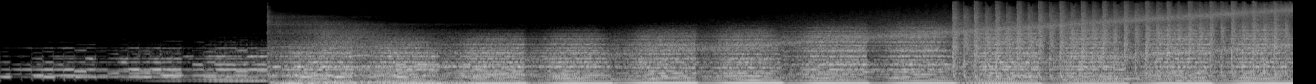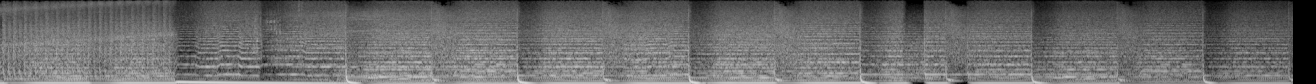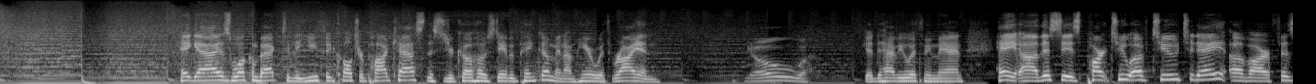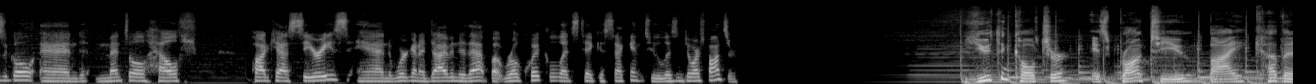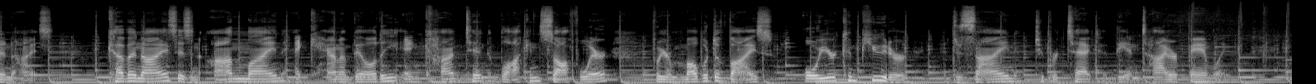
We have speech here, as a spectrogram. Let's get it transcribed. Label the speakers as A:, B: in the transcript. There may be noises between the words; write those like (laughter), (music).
A: Thank you. Hey guys, welcome back to the Youth and Culture Podcast. This is your co host, David Pinkham, and I'm here with Ryan.
B: Yo.
A: Good to have you with me, man. Hey, uh, this is part two of two today of our physical and mental health podcast series, and we're going to dive into that. But real quick, let's take a second to listen to our sponsor.
C: Youth and Culture is brought to you by Covenant Eyes. Covenant Eyes is an online accountability and content blocking software for your mobile device or your computer designed to protect the entire family.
